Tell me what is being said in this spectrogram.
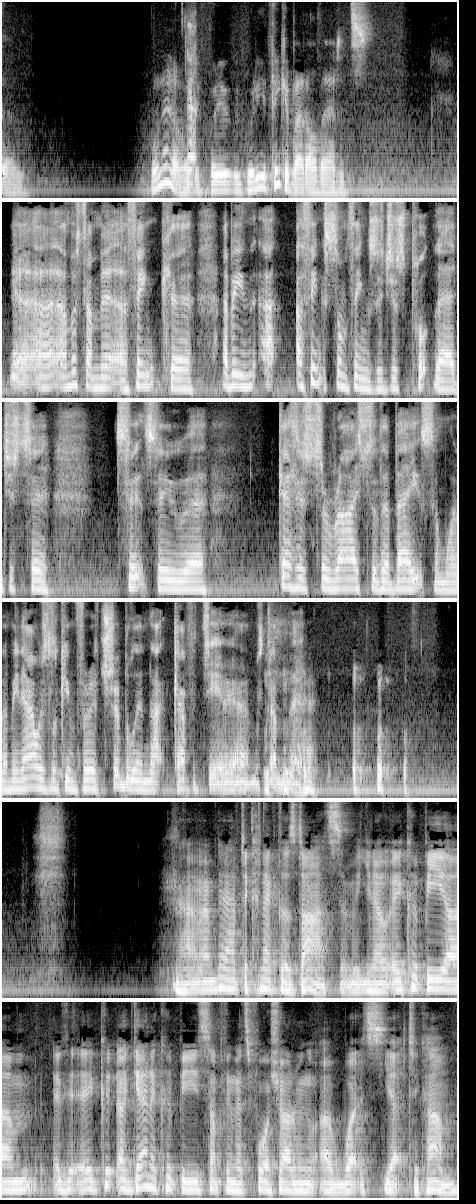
um, I don't know. What, do- what, do you, what do you think about all that? It's Yeah, I, I must admit, I think, uh, I mean, I, I think some things are just put there just to to to uh, get us to rise to the bait. Someone, I mean, I was looking for a triple in that cafeteria. I must admit. I'm I'm gonna have to connect those dots. I mean, you know, it could be, um, it, it could again, it could be something that's foreshadowing of what's yet to come.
